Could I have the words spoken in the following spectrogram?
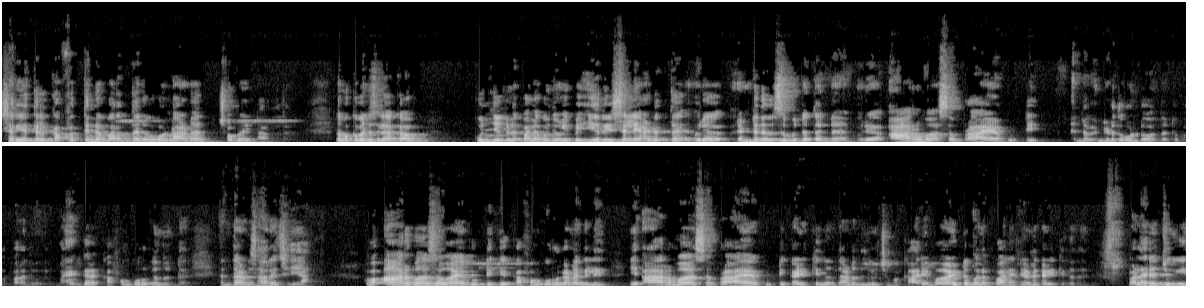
ശരീരത്തിൽ കഫത്തിന്റെ വർധനവ് കൊണ്ടാണ് ചുമ ഉണ്ടാകുന്നത്. നമുക്ക് മനസ്സിലാക്കാം കുഞ്ഞുങ്ങൾ പല കുഞ്ഞുങ്ങൾ ഇപ്പൊ ഈ റീസെന്റ് അടുത്ത ഒരു രണ്ട് ദിവസം മുന്നേ തന്നെ ഒരു ആറു മാസം പ്രായ കുട്ടി എന്നെ എന്റെ അടുത്ത് കൊണ്ടുവന്നിട്ട് പറഞ്ഞു ഭയങ്കര കഫം കുറുകുന്നുണ്ട്. എന്താണ് സാറേ ചെയ്യാം? അപ്പൊ ആറ് മാസമായ കുട്ടിക്ക് കഫം കുറുകണമെങ്കിൽ ഈ ആറ് മാസം പ്രായമായ കുട്ടി കഴിക്കുന്ന എന്താണെന്ന് ചോദിച്ചപ്പോൾ കാര്യമായിട്ട് മുലപ്പാൽ തന്നെയാണ് കഴിക്കുന്നത്. വളരെ ചുരുങ്ങി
